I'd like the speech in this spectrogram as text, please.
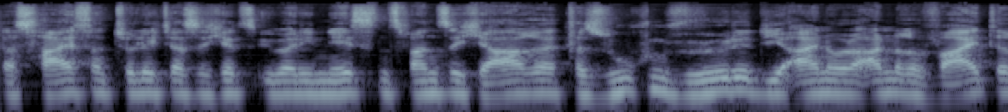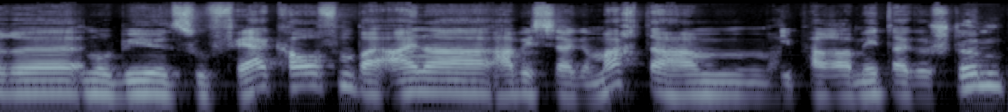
Das heißt natürlich, dass ich jetzt über die nächsten 20 Jahre versuchen würde, die eine oder andere weitere Immobilie zu verkaufen. Bei einer habe ich es ja gemacht, da haben die Parameter gestimmt.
